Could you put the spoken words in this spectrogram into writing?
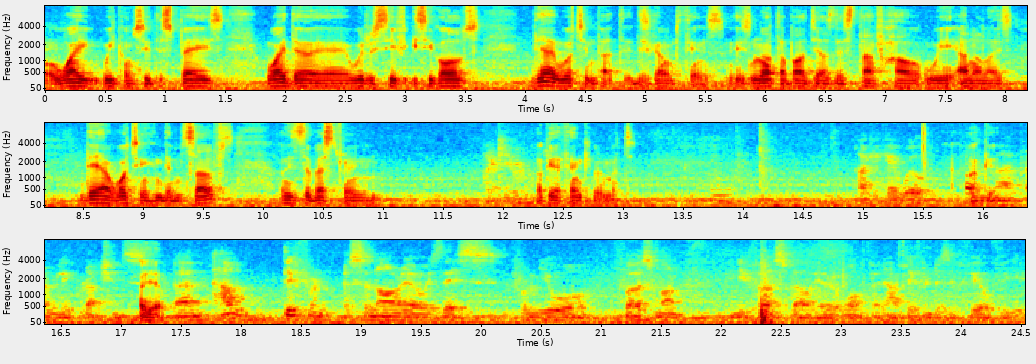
why we concede the space, why the, we receive easy goals. They are watching that, these kind of things. It's not about just the stuff, how we analyze. They are watching themselves, and it's the best training. Okay, thank you very much. Hi, Quique Will from Okay. uh, Premier League Productions. Oh, yeah. um, how different a scenario is this from your first month in your first spell here at Watford? How different does it feel for you?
